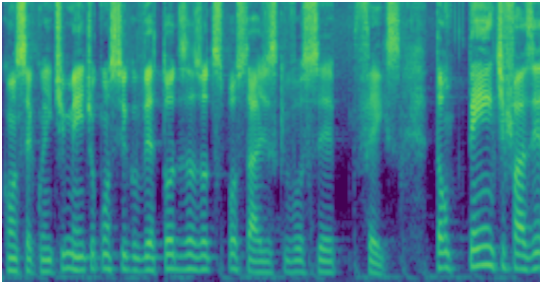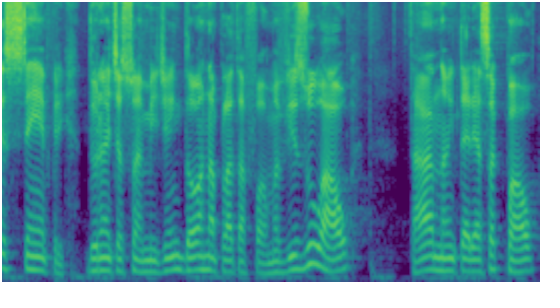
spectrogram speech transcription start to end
Consequentemente, eu consigo ver todas as outras postagens que você fez. Então, tente fazer sempre durante a sua mídia indoor na plataforma visual, tá? Não interessa qual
